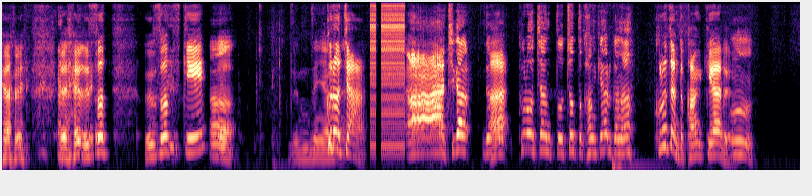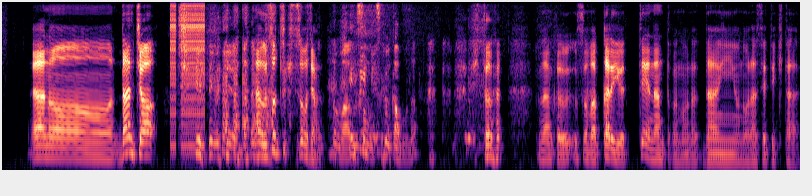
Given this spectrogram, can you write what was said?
やめえ嘘嘘つき？うん。全然やめクロちゃん。あー違う。でもあ？クロちゃんとちょっと関係あるかな。クロちゃんと関係ある、うん。あのー、団長なんか嘘つきそうじゃん。まあ嘘もつくかもな。人のなんか嘘ばっかり言ってなんとか乗ら団員を乗らせてきた団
